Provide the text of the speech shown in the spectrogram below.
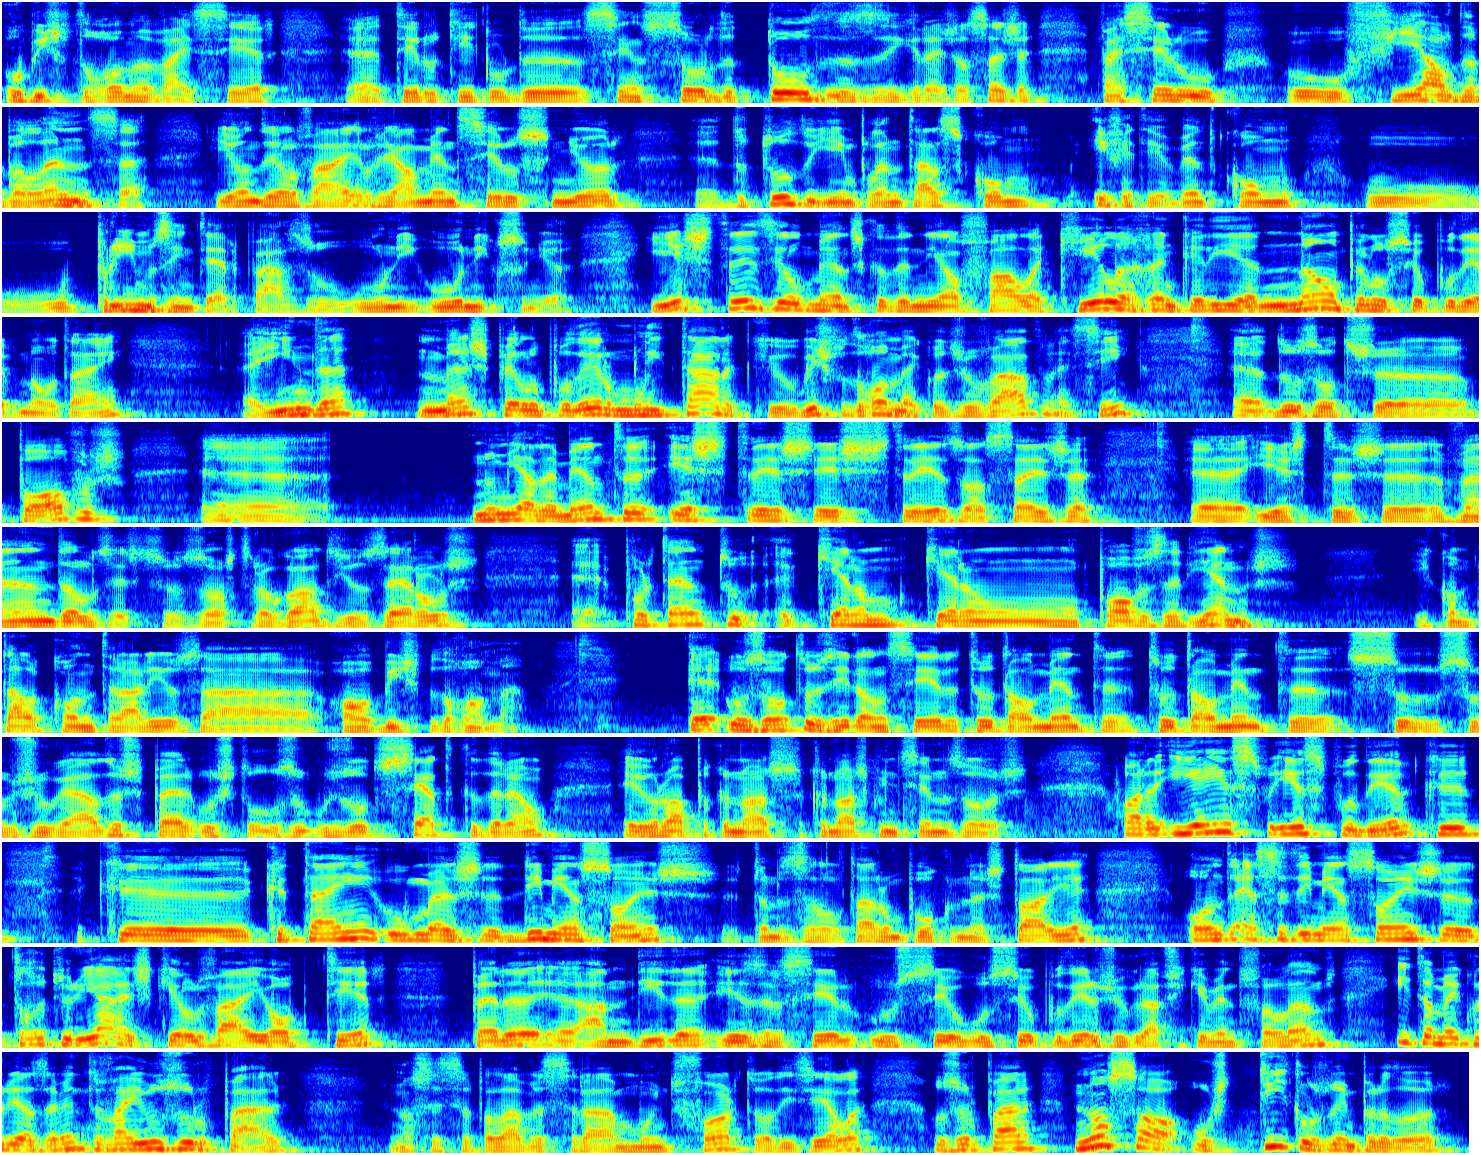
o bispo de Roma vai ser uh, ter o título de censor de todas as igrejas, ou seja, vai ser o, o fiel da balança e onde ele vai realmente ser o senhor uh, de tudo e implantar-se como, efetivamente, como o, o primus inter pares, o, o, único Senhor. E estes três elementos que Daniel fala que ele arrancaria não pelo seu poder que não o tem, ainda, mas pelo poder militar que o Bispo de Roma é coadjuvado, é assim, uh, dos outros uh, povos, uh, nomeadamente estes três, estes três, ou seja, estes vândalos, estes ostrogodos e os érolos, portanto, que eram, que eram povos arianos, e, como tal, contrários à, ao Bispo de Roma. Os outros irão ser totalmente, totalmente su, subjugados para os, os, os, outros sete que darão a Europa que nós, que nós conhecemos hoje. Ora, e é esse, esse poder que, que, que tem umas dimensões, estamos a saltar um pouco na história, onde essas dimensões eh, territoriais que ele vai obter, para, eh, à medida, exercer o seu, o seu poder geograficamente falando e também, curiosamente, vai usurpar não sei se a palavra será muito forte ou dizê-la, usurpar não só os títulos do imperador,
